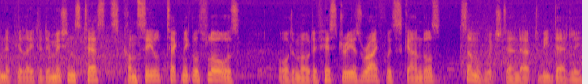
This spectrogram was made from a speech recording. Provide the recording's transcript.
Manipulated emissions tests concealed technical flaws. Automotive history is rife with scandals, some of which turned out to be deadly.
